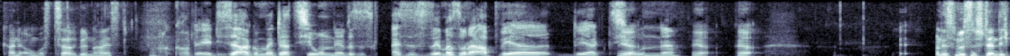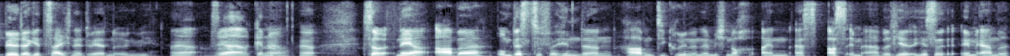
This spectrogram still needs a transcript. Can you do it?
Keine Ahnung, was zergeln heißt. Oh Gott, ey, diese Argumentation, ne, das ist, also es ist immer so eine Abwehrreaktion, ja. ne? Ja, ja. Und es müssen ständig Bilder gezeichnet werden irgendwie. Ja, so, ja, genau. Ja, ja. So, naja, aber um das zu verhindern, haben die Grünen nämlich noch ein Ass im Ärmel. Hier, hier sind im Ärmel.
